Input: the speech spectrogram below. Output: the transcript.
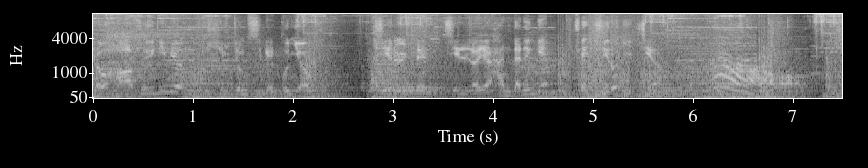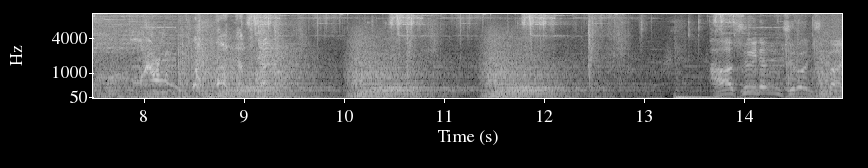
저 하수인이면 힘 좀 쓰겠군요. 지를 땐 질러야 한다는 게 제 지론이죠. 하수인은 줄었지만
